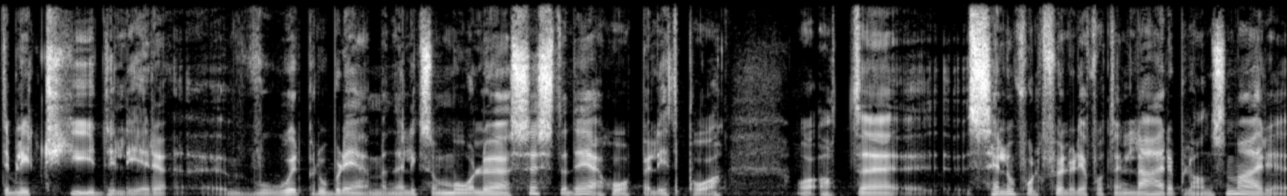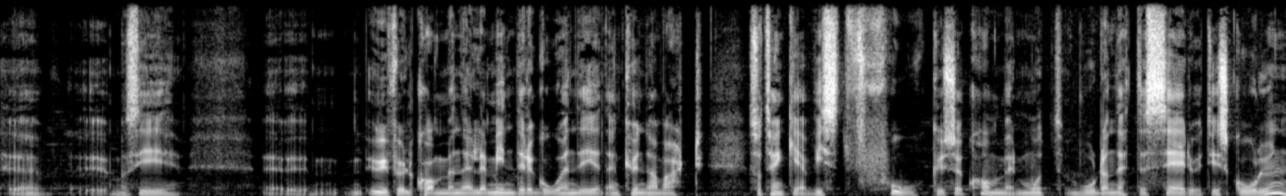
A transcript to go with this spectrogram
Det blir tydeligere eh, hvor problemene liksom må løses. Det er det jeg håper litt på. Og at uh, selv om folk føler de har fått en læreplan som er må si, ufullkommen eller mindre god enn de, den kunne ha vært, så tenker jeg hvis fokuset kommer mot hvordan dette ser ut i skolen,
